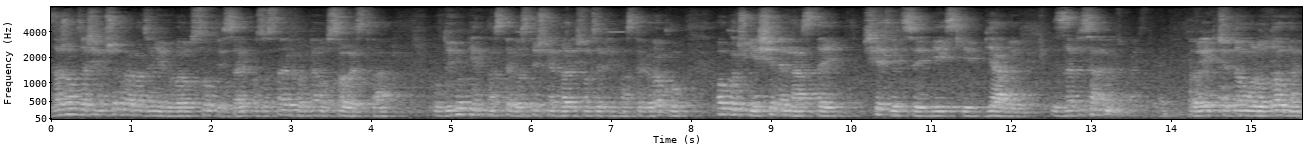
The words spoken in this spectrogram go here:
Zarządza się przeprowadzenie wyborów sołtysa i pozostałych organów sołectwa w dniu 15 stycznia 2015 roku o godzinie 17 w Świetlicy Wiejskiej Białej. Jest zapisane w projekcie domu ludowym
